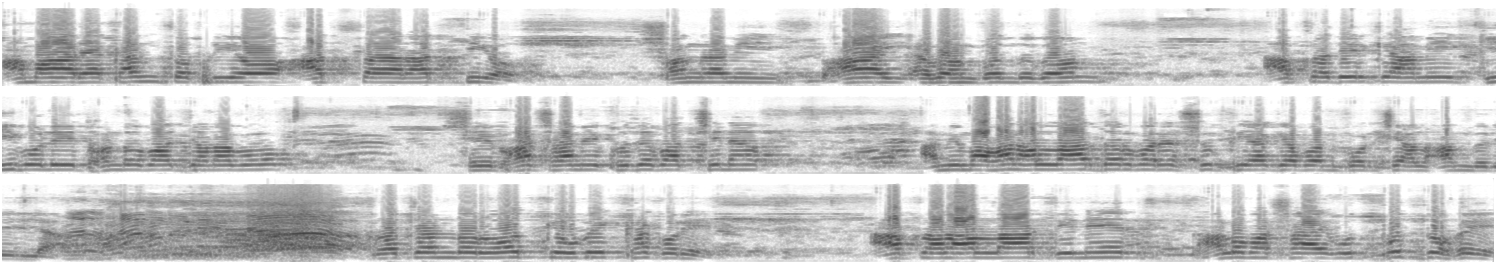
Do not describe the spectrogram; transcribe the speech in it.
আমার একান্ত প্রিয় আত্মার আত্মীয়, সংগ্রামী ভাই এবং বন্ধুগণ, আপনাদেরকে আমি কি বলে ধন্যবাদ জানাব? সে ভাষা আমি খুঁজে পাচ্ছি না। আমি মহান আল্লাহর দরবারে শুক্রিয়া জ্ঞাপন করছি আলহামদুলিল্লাহ। প্রচণ্ড রোধকে উপেক্ষা করে আপনারা আল্লাহর দিনের ভালোবাসায় উদ্বুদ্ধ হয়ে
